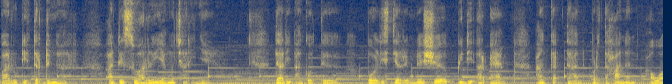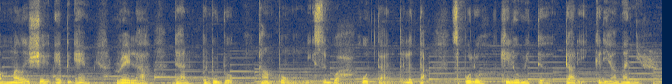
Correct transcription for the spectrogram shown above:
baru dia terdengar ada suara yang mencarinya. Dari anggota Polis Diri Malaysia PDRM, Angkatan Pertahanan Awam Malaysia APM, rela dan penduduk kampung di sebuah hutan terletak 10 km dari kediamannya.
